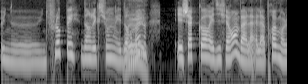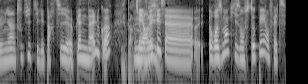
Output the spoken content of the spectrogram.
une, une flopée d'injections et d'hormones. Oui, Et chaque corps est différent. Bah, la, la preuve, moi, le mien, tout de suite, il est parti euh, pleine balle, quoi. il est parti Mais en vrille. effet, ça, heureusement qu'ils ont stoppé, en fait.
